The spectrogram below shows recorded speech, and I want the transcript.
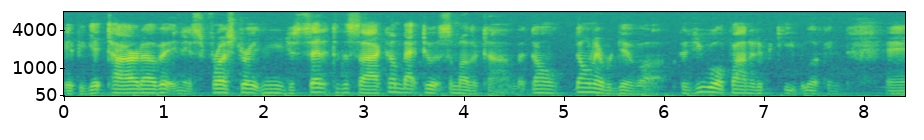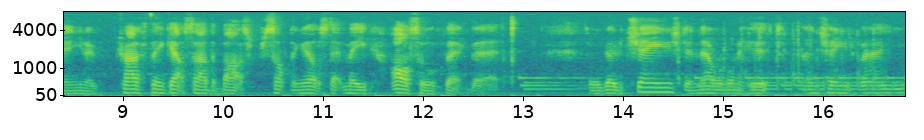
if you get tired of it and it's frustrating you, just set it to the side. Come back to it some other time, but don't don't ever give up because you will find it if you keep looking. And you know, try to think outside the box for something else that may also affect that. So we'll go to changed, and now we're going to hit unchanged value.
